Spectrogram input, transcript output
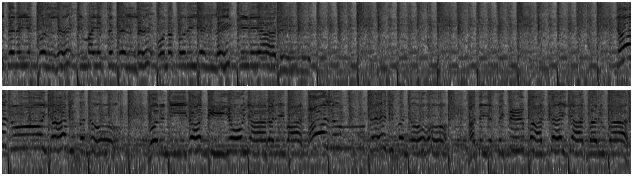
இதரைய கொல்லு இமயத்தை வெல்லு உனக்கு ஒரு எல்லை கிடையாது. யாரோ யார் இவனோ? ஒரு நீரோ தீயோ யார் அறிவார்? ஆளும் வேறிவனோ அதை அசைத்து பார்க்க யார் வருவார்?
